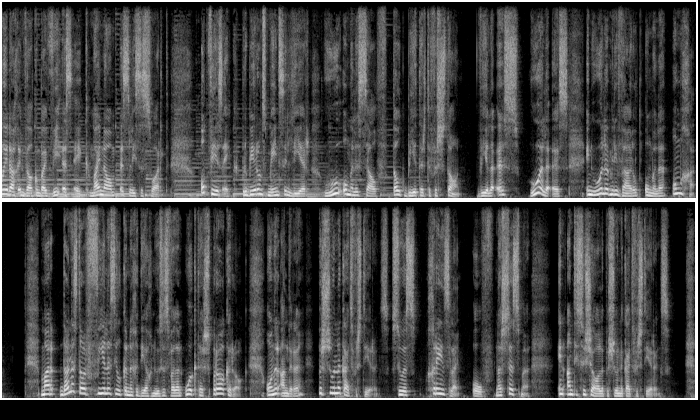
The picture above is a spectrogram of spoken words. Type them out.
Goeiedag en welkom by Wie is ek? My naam is Lise Swart. Op Wie is ek? Probeer ons mense leer hoe om hulle self dalk beter te verstaan. Wie hulle is, hoe hulle is en hoe hulle met die wêreld om hulle omgaan. Maar dan is daar vele sielkundige diagnoses wat dan ook ter sprake raak. Onder andere persoonlikheidsversteurings soos grenslyn of narcisme en antisosiale persoonlikheidsversteurings.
